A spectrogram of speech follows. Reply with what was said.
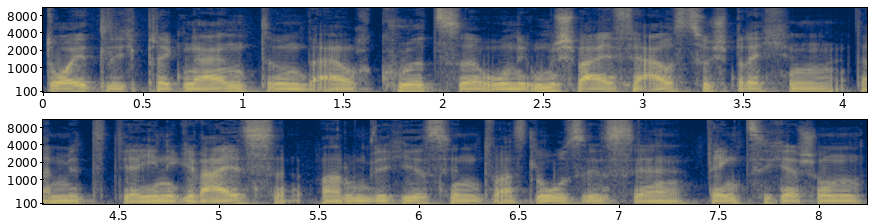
deutlich, prägnant und auch kurz, ohne Umschweife auszusprechen, damit derjenige weiß, warum wir hier sind, was los ist. Er denkt sich ja schon,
